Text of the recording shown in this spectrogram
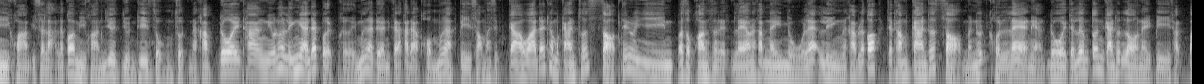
มีความอิสระและก็มีความยืดหยุ่นที่สูงสุดนะครับ โดยทาง Neuralink เนี่ยได้เปิดเผยเมื่อเดือนกรกฎาคมเมื่อปี 2019 ว่าได้ทำการทดสอบเทคโนโลยีประสบความสำเร็จแล้วนะครับในหนูและลิงนะครับ แล้วก็จะทำการทดสอบมนุษย์คนแรกเนี่ย โดยจะเริ่มต้นการทดลองในปีถัดไป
